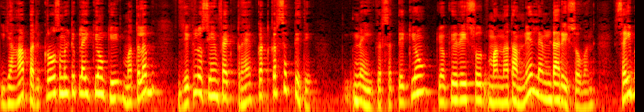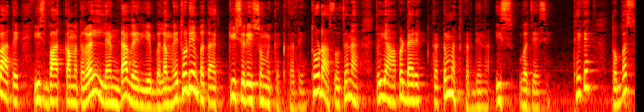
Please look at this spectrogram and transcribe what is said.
यहाँ पर क्रॉस मल्टीप्लाई क्यों की मतलब देख लो सेम फैक्टर है कट कर सकते थे। नहीं कर सकते। क्यों? क्योंकि रेसो मानना था हमने लेमडा रेसो वन सही बात है, इस बात का मतलब है लेमडा वेरिएबल हमें थोड़ी नहीं पता है किस रेसो में कट कर दें, थोड़ा सोचना है तो यहाँ पर डायरेक्ट कट मत कर देना इस वजह से, ठीक है? तो बस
